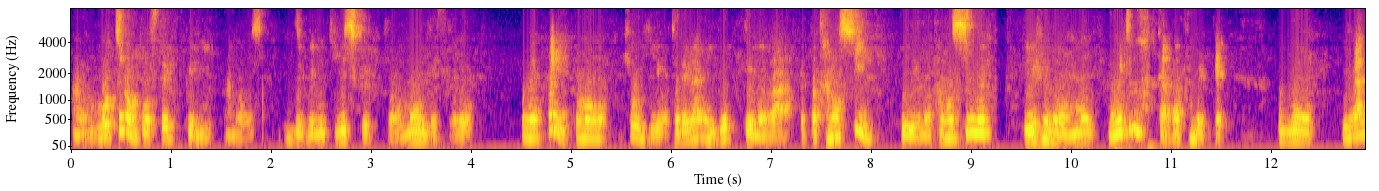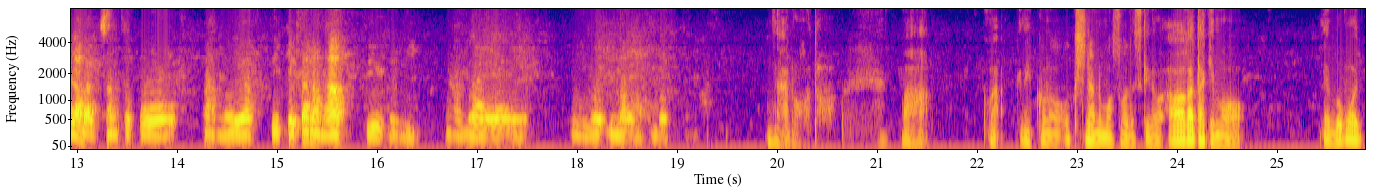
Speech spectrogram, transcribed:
あのもちろんこうステップにあの自分に厳しくとは思うんですけど、でもやっぱりこの競技をトレーラーニングっていうのが、やっぱ楽しいっていうのを楽しむっていうのをもうもう一度なんか改めて思いながらちゃんとこう、あの、やっていけたらなっていうふうに、あの、今は思って。なるほど。まあ、まあね、この奥信濃もそうですけど、泡ヶ岳も、ね、僕もちょ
